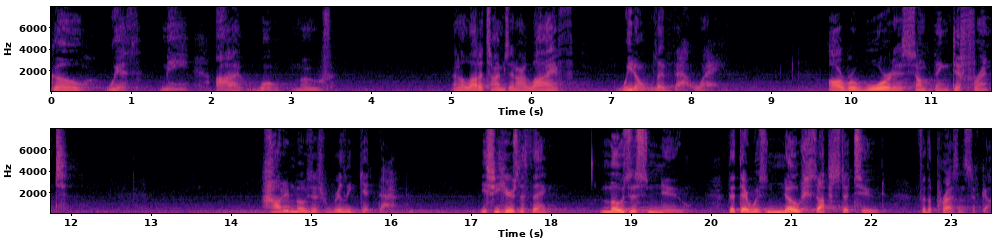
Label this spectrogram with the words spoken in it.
go with me. I won't move. And a lot of times in our life, we don't live that way. Our reward is something different. How did Moses really get that? You see, here's the thing Moses knew that there was no substitute for the presence of God.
